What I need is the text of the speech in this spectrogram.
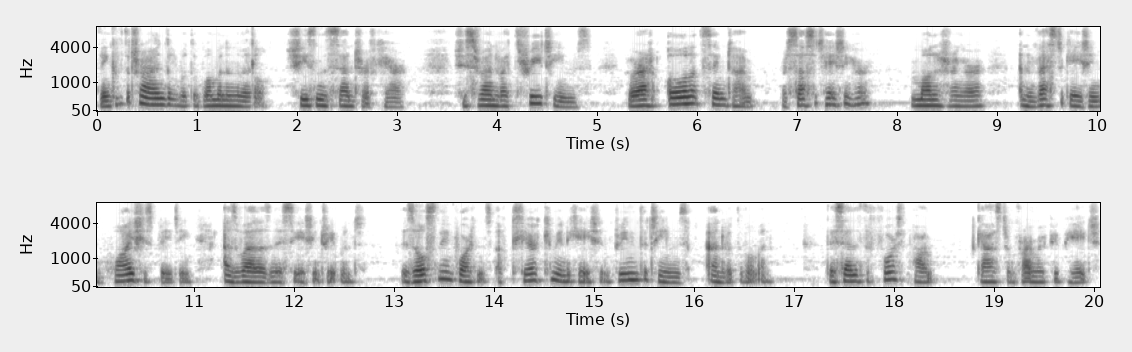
Think of the triangle with the woman in the middle. She's in the centre of care. She's surrounded by three teams who are at all at the same time resuscitating her, monitoring her, and investigating why she's bleeding, as well as initiating treatment. There's also the importance of clear communication between the teams and with the woman. This ends the fourth podcast on primary PPH.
